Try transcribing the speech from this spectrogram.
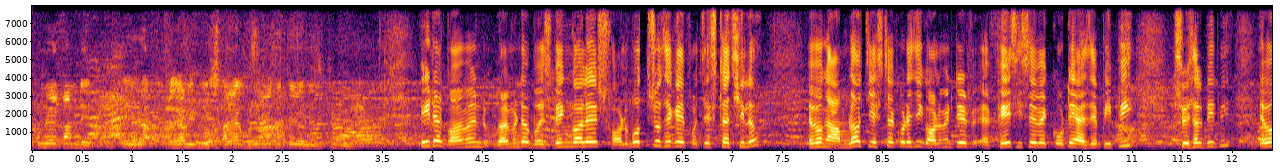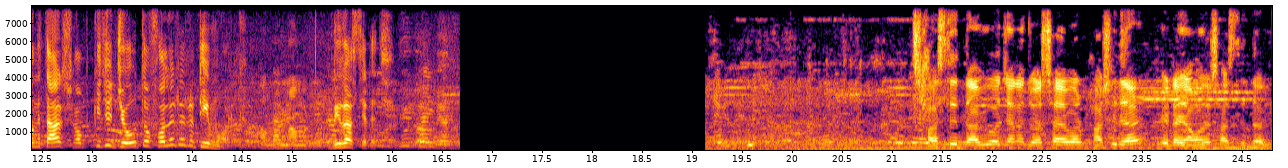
খুনের কাণ্ডে এই আগামী দিন সাজা ঘোষণা করতে চলেছে কী বলবেন? এটা গভর্নমেন্ট গভর্নমেন্ট অফ ওয়েস্ট বেঙ্গলের সর্বত্র থেকে প্রচেষ্টা ছিল এবং আমরাও চেষ্টা করেছি গভর্নমেন্টের ফেস হিসেবে কোর্টে অ্যাজ এ পিপি স্পেশাল পিপি এবং তার সব কিছু যৌথ ফলে এটা একটা টিম ওয়ার্ক বিভাস চ্যাটার্জি। শাস্তির দাবিও যেন জজ সাহেব আর ফাঁসি দেয়, এটাই আমাদের শাস্তির দাবি।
